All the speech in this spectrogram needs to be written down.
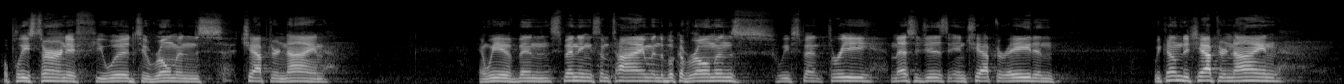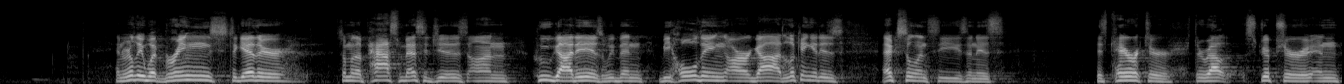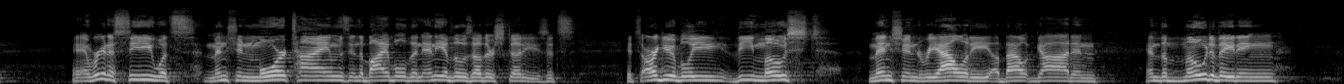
Well, please turn, if you would, to Romans chapter 9. And we have been spending some time in the book of Romans. We've spent three messages in chapter 8, and we come to chapter 9. And really, what brings together some of the past messages on who God is, we've been beholding our God, looking at his excellencies and his, his character throughout Scripture. And and we're going to see what's mentioned more times in the Bible than any of those other studies. It's, it's arguably the most mentioned reality about God and, and the motivating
